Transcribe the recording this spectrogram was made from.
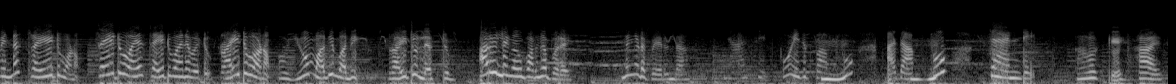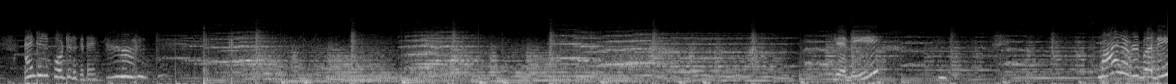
പിന്നെ സ്ട്രേറ്റ് പോണം. സ്ട്രേറ്റ് പോയാൽ സ്ട്രേറ്റ് പോകാനേ പറ്റൂ. റൈറ്റ് പോണം. അയ്യോ മതി മതി. റൈറ്റും ലെഫ്റ്റും അറിയില്ലെങ്കിൽ പറഞ്ഞ പോരെ. നിങ്ങളുടെ പേരെന്താ? ഞാൻ സിപ്പു ഇത് പപ്പു അത് Appu Sandy. Okay hi. Aunty ഒരു ഫോട്ടോ എടുക്കട്ടെ? റെഡി സ്മൈൽ എവറിബഡി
